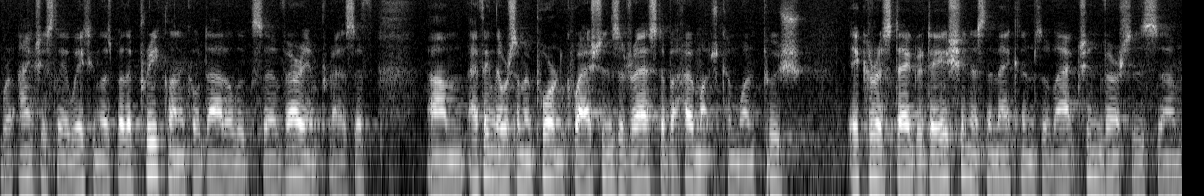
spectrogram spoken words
we're anxiously awaiting those, but the preclinical data looks uh, very impressive. Um, I think there were some important questions addressed about how much can one push Ikaros degradation as the mechanism of action versus um,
